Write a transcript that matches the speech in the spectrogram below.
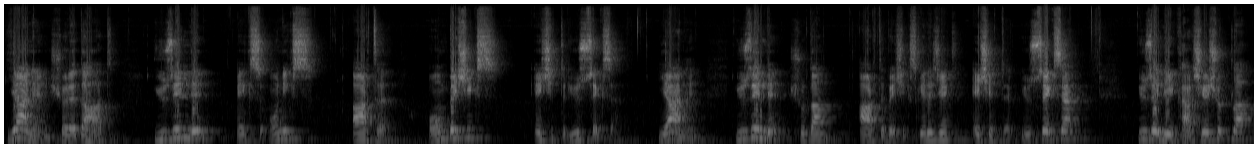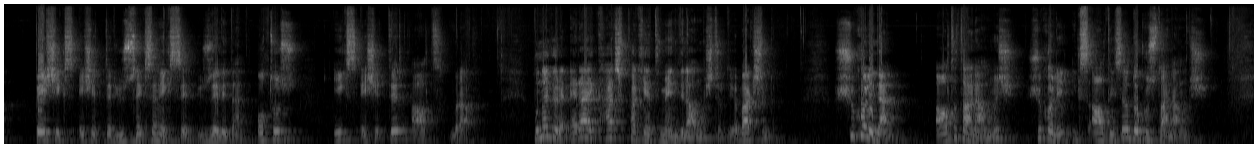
Yani şöyle dağıt. 150 eksi 10x artı 15x eşittir 180. Yani 150 şuradan artı 5x gelecek eşittir 180. 150'yi karşıya şutla. 5x eşittir 180 eksi 150'den 30. x eşittir 6. Bravo. Buna göre Eray kaç paket mendil almıştır diyor. Bak şimdi. Şu koliden 6 tane almış. Şu koli x6 ise 9 tane almış.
